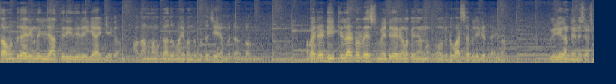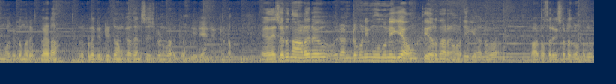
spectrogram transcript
സൗണ്ട് കാര്യങ്ങളില്ലാത്ത രീതിയിലേക്ക് ആക്കിയേക്കാം. അതാണ് നമുക്ക് അതുമായി ബന്ധപ്പെട്ട് ചെയ്യാൻ പറ്റുക കേട്ടോ. അപ്പോൾ അതിന്റെ ഡീറ്റെയിൽ ആയിട്ടുള്ള എസ്റ്റിമേറ്റ് കാര്യങ്ങളൊക്കെ ഞാൻ നോക്കിയിട്ട് വാട്സാപ്പിലേക്ക് ഇട്ടേക്കാം വീഡിയോ കണ്ടതിന് ശേഷം നോക്കിയിട്ട് ഒന്ന് റിപ്ലൈ ഇടാം റിപ്ലൈ കിട്ടിയിട്ട് നമുക്ക് അതനുസരിച്ചിട്ട് വർക്ക് കംപ്ലീറ്റ് ചെയ്യാനായിട്ട് കേട്ടോ. ഏകദേശം ഒരു നാളെ ഒരു രണ്ട് മണി മൂന്ന് മണിയൊക്കെ ആവും തീർന്നിറങ്ങുമ്പോഴത്തേക്ക് കാരണം വാട്ടർ സർവീസ് അടക്കം ഉണ്ടല്ലോ.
